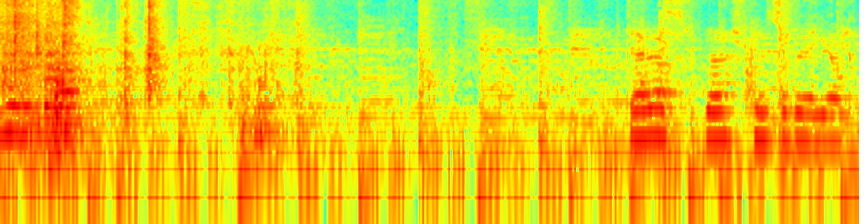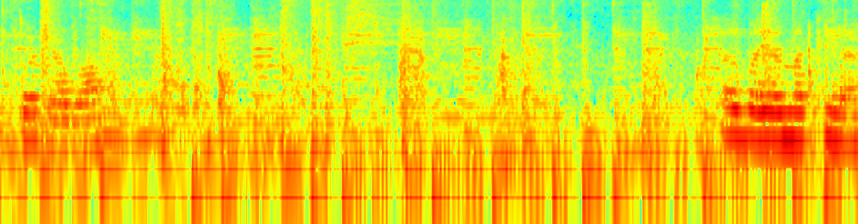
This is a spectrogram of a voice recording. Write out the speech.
Figurko. Teraz sprawdźmy sobie jak to działa. Albo jednak nie.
